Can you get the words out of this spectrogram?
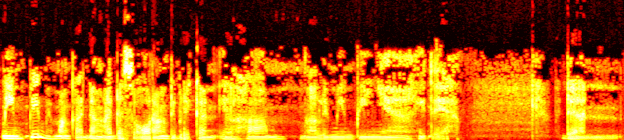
mimpi memang kadang ada seorang diberikan ilham melalui mimpinya gitu ya. Dan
